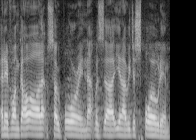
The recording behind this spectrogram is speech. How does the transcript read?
and everyone go, "Oh, that was so boring. That was, uh, you know, we just spoiled him."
